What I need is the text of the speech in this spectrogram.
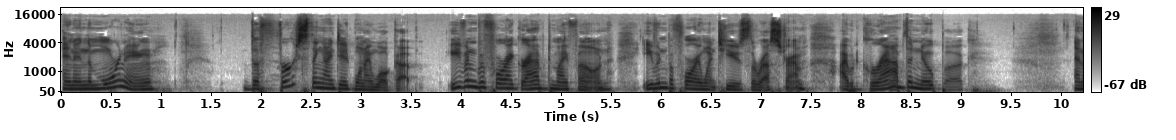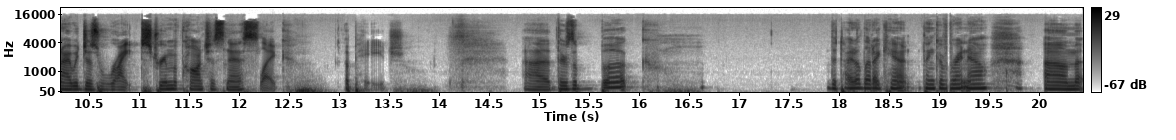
And in the morning, the first thing I did when I woke up, even before I grabbed my phone, even before I went to use the restroom, I would grab the notebook and I would just write stream of consciousness like a page. Uh, there's a book, the title that I can't think of right now, um,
